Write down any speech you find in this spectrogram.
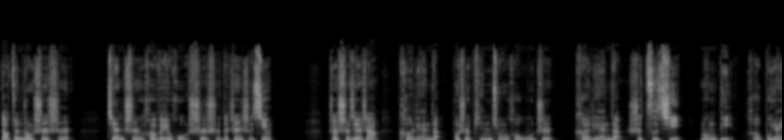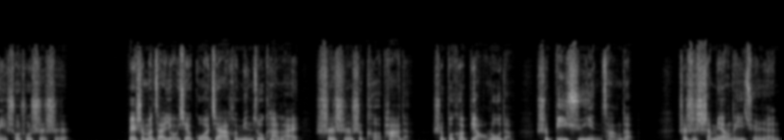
要尊重事实，坚持和维护事实的真实性。这世界上可怜的不是贫穷和无知，可怜的是自欺、蒙蔽和不愿意说出事实。为什么在有些国家和民族看来，事实是可怕的，是不可表露的，是必须隐藏的？这是什么样的一群人？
